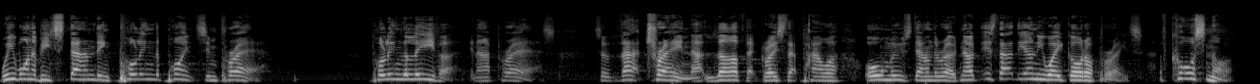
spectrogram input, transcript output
We want to be standing, pulling the points in prayer, pulling the lever in our prayers. So that train, that love, that grace, that power all moves down the road. Now, is that the only way God operates? Of course not.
